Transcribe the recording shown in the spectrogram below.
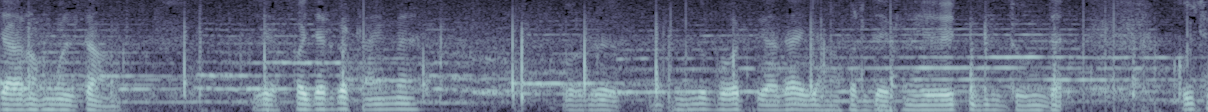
جا رہا ہوں ملتان یہ فجر کا ٹائم ہے اور دھند بہت زیادہ ہے یہاں پر دیکھیں یہ اتنی دھند ہے کچھ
